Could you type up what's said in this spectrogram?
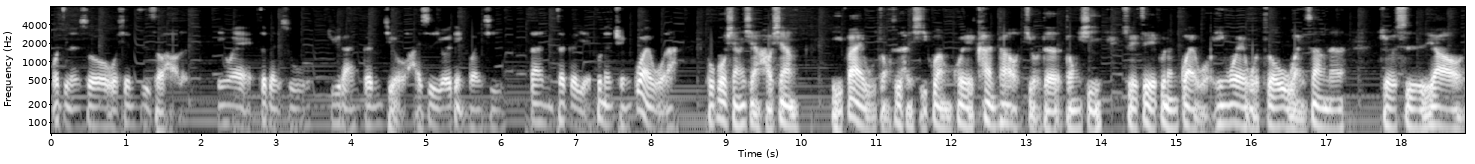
我只能说我先自首好了。因为这本书居然跟酒还是有一点关系，但这个也不能全怪我啦。不过想想，好像礼拜五总是很习惯会看到酒的东西，所以这也不能怪我。因为我周五晚上呢，就是要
